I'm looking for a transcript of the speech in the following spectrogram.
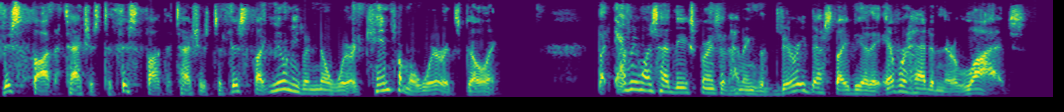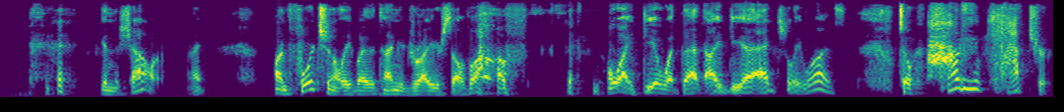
this thought attaches to this thought attaches to this thought. You don't even know where it came from or where it's going. But everyone's had the experience of having the very best idea they ever had in their lives in the shower, right? Unfortunately, by the time you dry yourself off, no idea what that idea actually was. So, how do you capture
